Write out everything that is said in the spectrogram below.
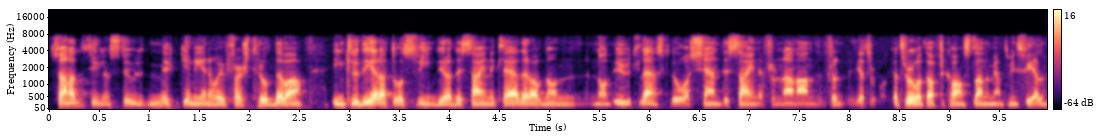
Så han hade tydligen stulit mycket mer än vad vi först trodde, va? inkluderat då svindyra designerkläder av någon, någon utländsk då känd designer från en annan, från, jag, tror, jag tror det var ett afrikanskt land om jag inte minns fel.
